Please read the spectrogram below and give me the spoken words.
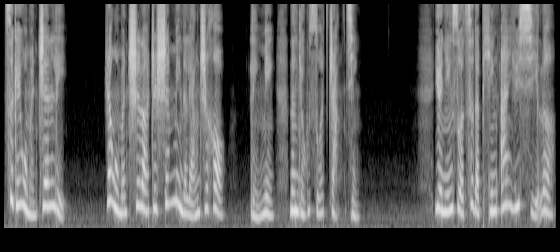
赐给我们真理，让我们吃了这生命的粮之后，灵命能有所长进。愿您所赐的平安与喜乐。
